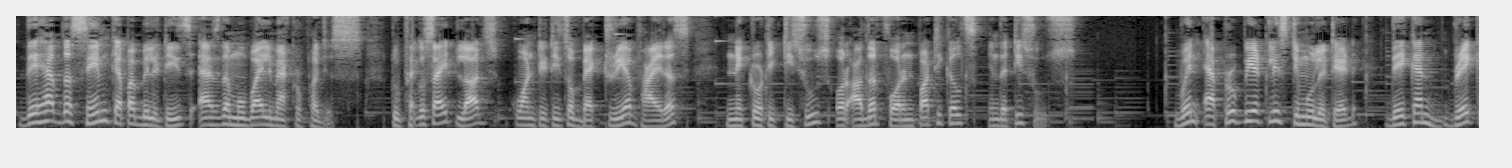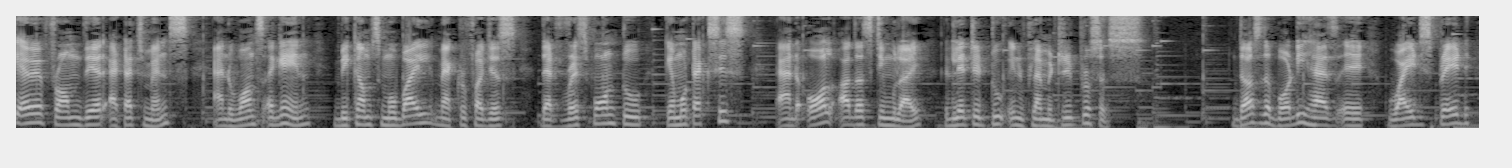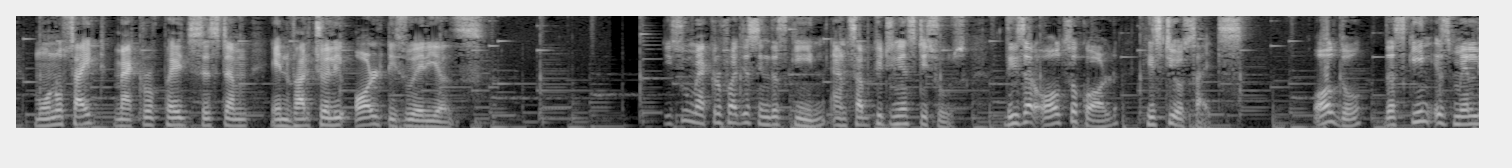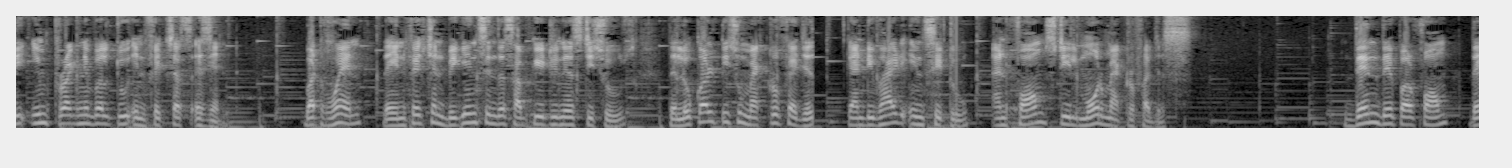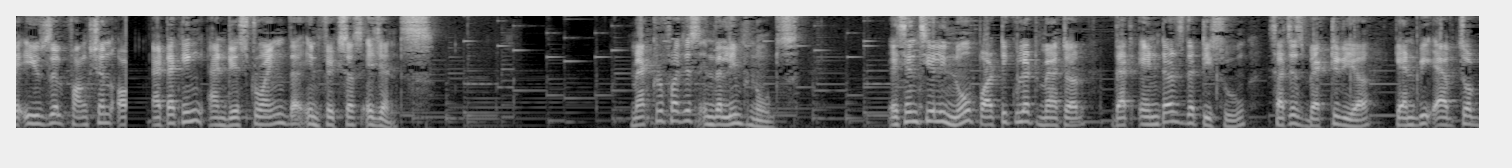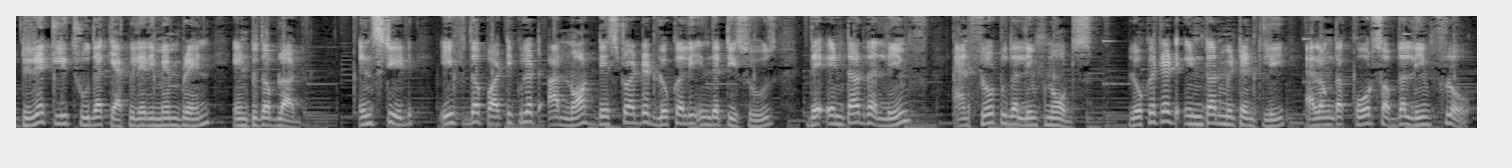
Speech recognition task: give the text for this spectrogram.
They have the same capabilities as the mobile macrophages to phagocyte large quantities of bacteria, virus, necrotic tissues or other foreign particles in the tissues. When appropriately stimulated, they can break away from their attachments and once again becomes mobile macrophages that respond to chemotaxis and all other stimuli related to inflammatory process. Thus the body has a widespread monocyte macrophage system in virtually all tissue areas. Tissue macrophages in the skin and subcutaneous tissues. These are also called histiocytes. Although the skin is mainly impregnable to infectious agent, but when the infection begins in the subcutaneous tissues, the local tissue macrophages can divide in situ and form still more macrophages. Then they perform the usual function of attacking and destroying the infectious agents. Macrophages in the lymph nodes. Essentially, no particulate matter that enters the tissue, such as bacteria, can be absorbed directly through the capillary membrane into the blood. Instead, if the particulate are not destroyed locally in the tissues, they enter the lymph and flow to the lymph nodes, located intermittently along the course of the lymph flow.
